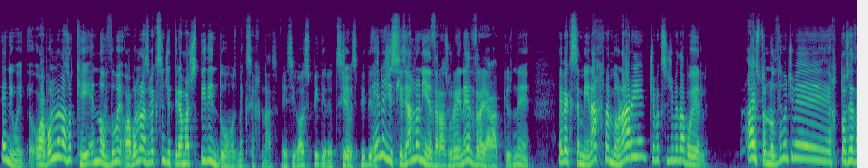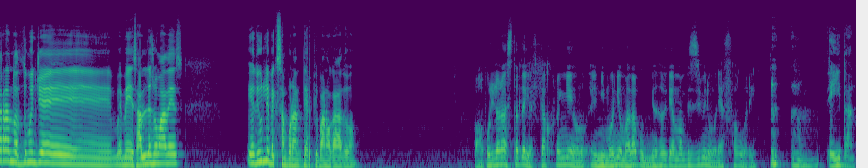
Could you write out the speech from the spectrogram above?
Πουρσαϊτής. Anyway, ο Απόλλωνας, οκ, ενώ δούμε, ο Απόλλωνας παίξαν και τρία μάτς σπίτι του όμως, με ξεχνάς. Ε, σιγά ο σπίτι ρε, Και τσίρε σπίτι ρε. Δεν έχει σχέση, άλλον η έδρα σου ρε, είναι έδρα για κάποιους, ναι. Έπαιξε με η Νάχνα, με τον Άρη και έπαιξε και μετά από ελ. Άιστον να δούμε και με εκτός έδρας, να δούμε και με, με τις άλλες ομάδες. Ε, ότι όλοι παίξαν από έναν τέρπι πάνω κάτω. Ο Απόλλωνας στα τελευταία χρόνια είναι η μόνη ομάδα που νιώθω ότι άμα παίζει με την ομονία φαβορεί. Ε, ήταν.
